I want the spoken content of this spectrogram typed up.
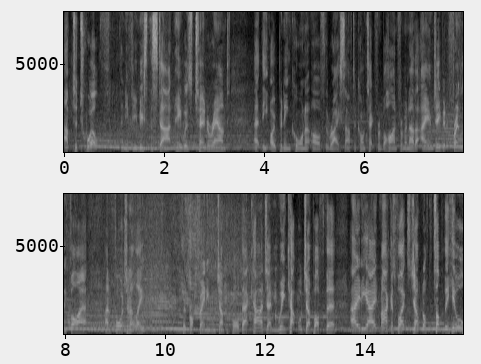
up to 12th. And if you missed the start, he was turned around at the opening corner of the race after contact from behind from another AMG, but friendly fire, unfortunately. But Brock Feeney will jump aboard that car. Jamie Whincup will jump off the 88. Marcus Flack's jumped off the top of the hill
